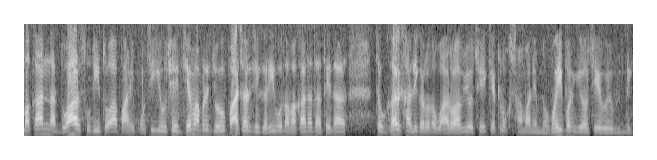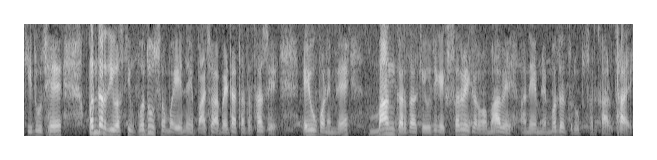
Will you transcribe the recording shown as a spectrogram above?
મકાનના દ્વાર સુધી તો આ પાણી પહોંચી ગયું છે. જેમ આપણે જોયું, પાછળ જે ગરીબોના મકાન હતા, તેના તો ઘર ખાલી કરવાનો વારો આવ્યો છે. કેટલોક સામાન એમનો વહી પણ ગયો છે એવું એમને કીધું છે. પંદર દિવસથી વધુ સમય એને પાછા બેઠા થતા થશે એવું પણ એમને માંગ કરતા કહ્યું છે કે એક સર્વે કરવામાં આવે અને એમને મદદરૂપ સરકાર થાય.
